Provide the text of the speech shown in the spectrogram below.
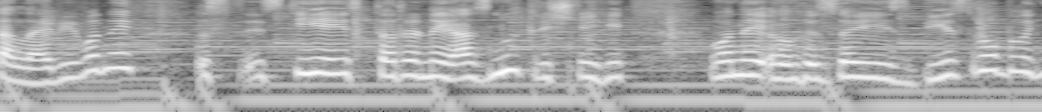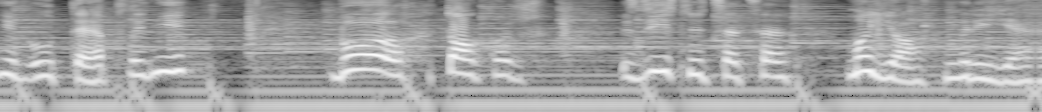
Металеві вони з, тієї сторони, а з внутрішньої вони з ОСБ зроблені, утеплені. Бо також здійснюється це моя мрія.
